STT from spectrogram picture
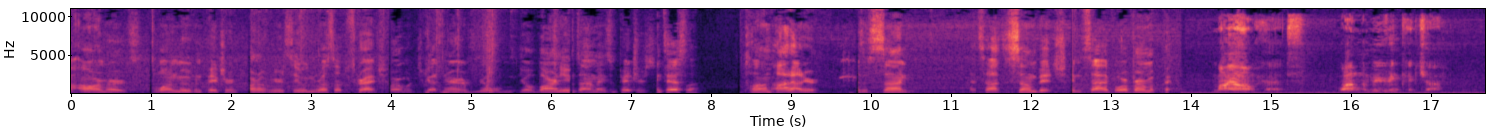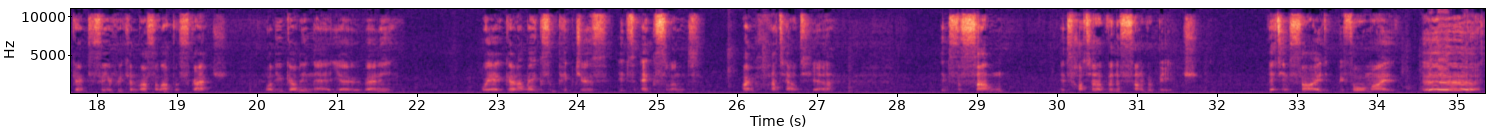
My arm hurts. It's one moving picture. Run over here see if we can rust up scratch. Or what you got in there, yo, yo barn? You time make some pictures. In Tesla. Plum hot out here. The sun. That's hot as sun, bitch. Inside for a Burma. My arm hurts. One moving picture. Going to see if we can rustle up a scratch. What you got in there, yo, Bernie? We're gonna make some pictures. It's excellent. I'm hot out here. It's the sun. It's hotter than a son of a bitch. Get inside before my... Ugh!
